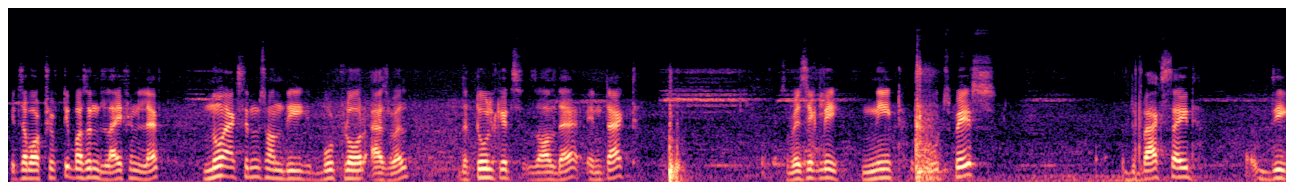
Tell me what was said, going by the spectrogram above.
It's about 50% life in left. No accidents on the boot floor as well. The toolkits is all there intact. So basically neat boot space. the back side the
